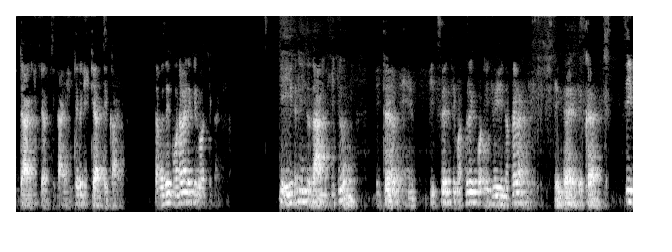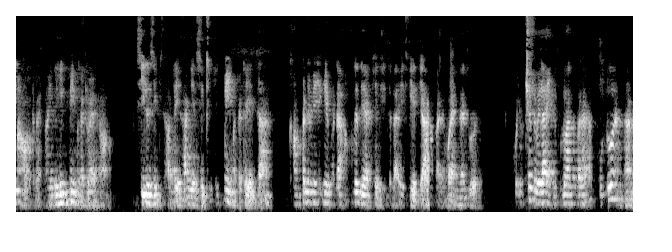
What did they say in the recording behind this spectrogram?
ඉඳාගෙන ඉච්චත් එකයි, ඉඳගෙන ඉච්චත් එකයි. තමයි මොන වැඩ කෙරුවත් එකයි. ඒකට හිත දාන්න හිතුවොත් හිත මේ පිටවෙච්ච වතුරේ කොට ඉන්නේ නැකලා ඒක එක සීමාවක් වෙනවා. ඒක හික්මීමකට වෙනවා. සීල ශික්ෂාට එහාගේ ශික්ෂීමකට එදා කම්පන වේගයේ වඩා අමුද දෙයක් කියලා හිතලා ඒ කිය ධ්‍යාන කරනවා නැතුව කොච්චර වෙලා ඉන්න පුළුවන් කරා පුළුවන් නම්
